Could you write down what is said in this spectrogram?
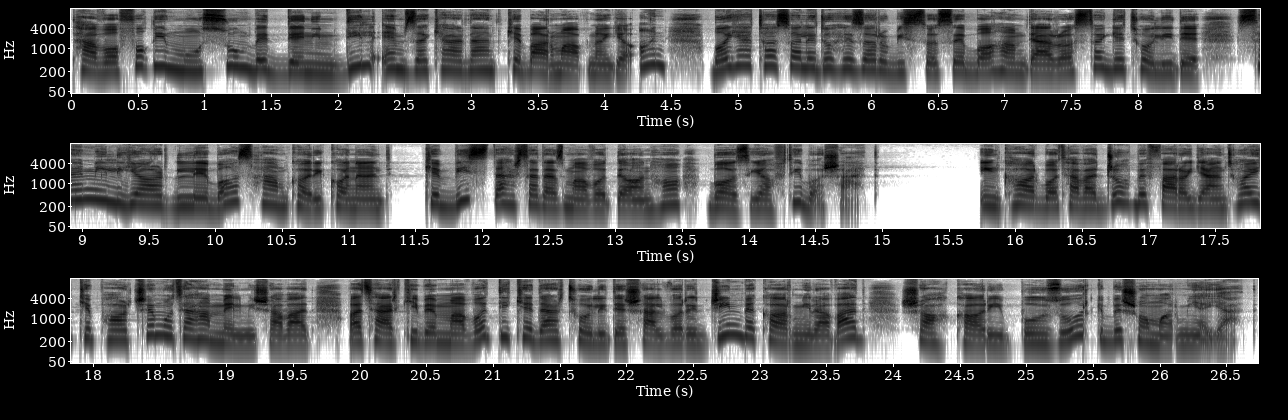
توافقی موسوم به دنیم دیل امضا کردند که بر مبنای آن باید تا سال 2023 با هم در راستای تولید 3 میلیارد لباس همکاری کنند که 20 درصد از مواد آنها بازیافتی باشد. این کار با توجه به فرایندهایی که پارچه متحمل می شود و ترکیب موادی که در تولید شلوار جین به کار می رود، شاهکاری بزرگ به شمار می آید.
